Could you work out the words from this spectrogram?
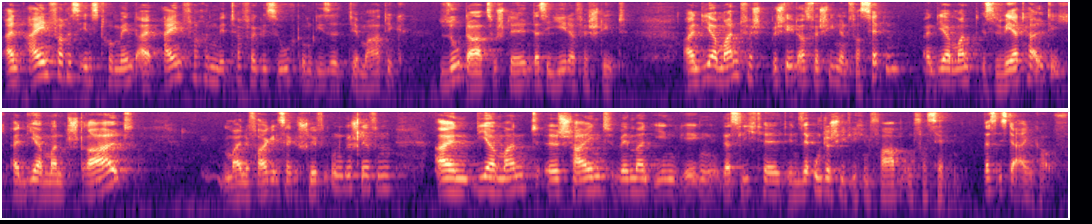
ein einfaches Instrument, eine einfache Metapher gesucht, um diese Thematik so darzustellen, dass sie jeder versteht. Ein Diamant besteht aus verschiedenen Facetten. Ein Diamant ist werthaltig, ein Diamant strahlt. Meine Frage ist ja geschliffen, ungeschliffen. Ein Diamant äh, scheint, wenn man ihn gegen das Licht hält, in sehr unterschiedlichen Farben und Facetten. Das ist der Einkauf.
